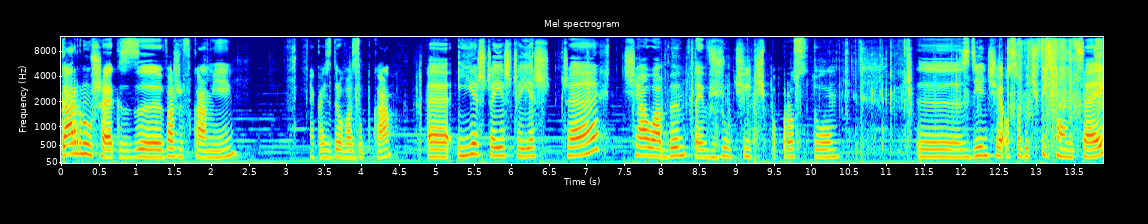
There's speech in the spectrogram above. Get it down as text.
Garnuszek z warzywkami. Jakaś zdrowa zupka. E, I jeszcze, jeszcze, jeszcze chciałabym tutaj wrzucić po prostu y, zdjęcie osoby ćwiczącej.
